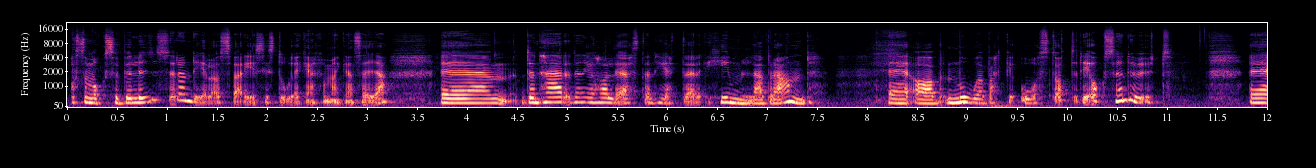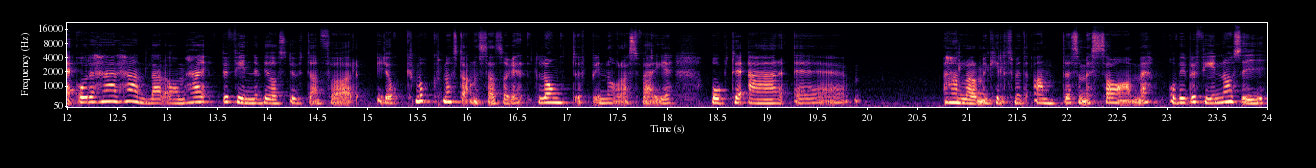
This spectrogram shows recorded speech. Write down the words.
och, som också belyser en del av Sveriges historia kanske man kan säga. Ehm, den här, den jag har läst, den heter Himlabrand eh, av Moa Backe Åstott. Det är också en debut. Eh, och det här handlar om, här befinner vi oss utanför Jokkmokk någonstans, alltså långt upp i norra Sverige. Och det är handlar om en kille som heter Ante som är same. Och vi befinner oss i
